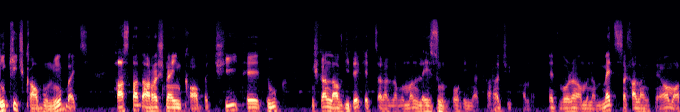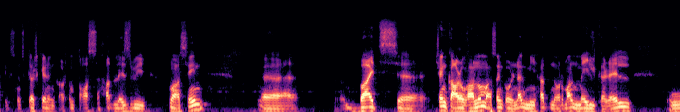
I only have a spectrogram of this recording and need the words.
մի քիչ կապ ունի, բայց հաստատ առաջնային կապը չի, թե դուք ինչքան լավ գիտեք այդ ծրագրավորման լեզուն, օրինակ, առաջի բանը։ Այդ որը ամենամեծ սխալանքն է, հա, մարդիկ sense գրքեր են կարդում 10 հատ լեզվի մասին, բայց չեն կարողանում, ասենք օրինակ մի հատ նորմալ մեյլ գրել ու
